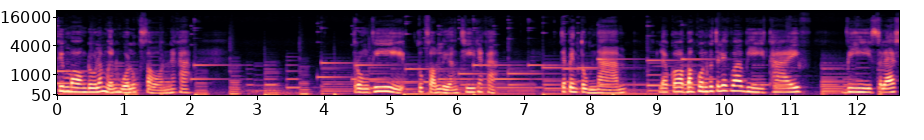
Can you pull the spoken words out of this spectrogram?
คือมองดูแล้วเหมือนหัวลูกศรนนะคะ ตรงที่ลูกศรเหลืองชี้เนะคะ จะเป็นตุ่มน้ำแล้วก็บางคนก็จะเรียกว่า V type V slash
